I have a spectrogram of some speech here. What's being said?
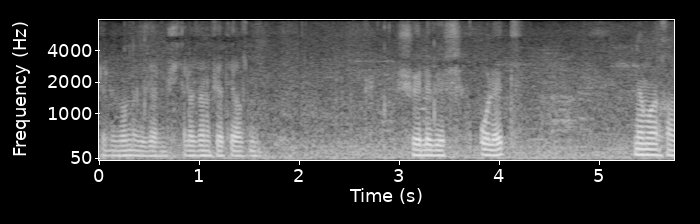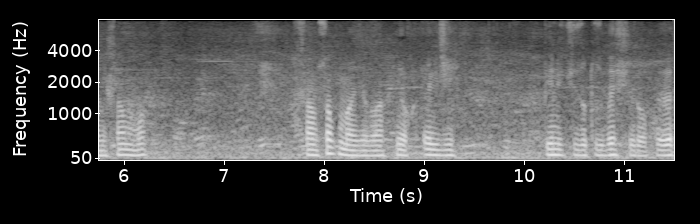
Televizyon da güzelmiş. Televizyonun fiyatı yazmıyor. Şöyle bir OLED Ne markamış lan bu? Samsung mu acaba? Yok LG 1335 euro. Öh.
